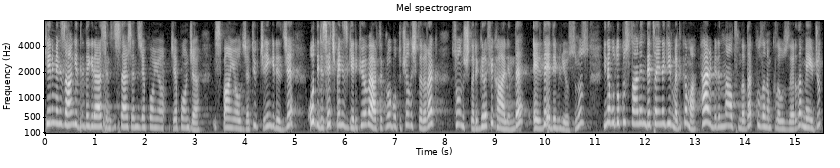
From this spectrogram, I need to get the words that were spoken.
Kelimenizi hangi dilde girerseniz, isterseniz Japonya, Japonca, İspanyolca, Türkçe, İngilizce o dili seçmeniz gerekiyor ve artık robotu çalıştırarak sonuçları grafik halinde elde edebiliyorsunuz. Yine bu 9 tanenin detayına girmedik ama her birinin altında da kullanım kılavuzları da mevcut.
